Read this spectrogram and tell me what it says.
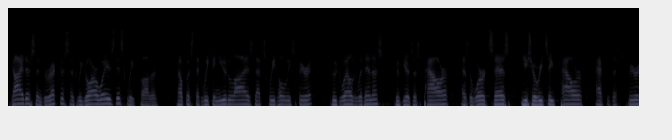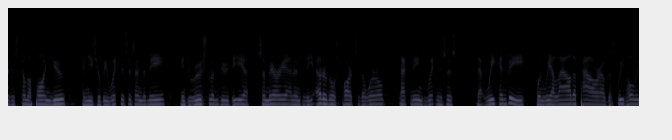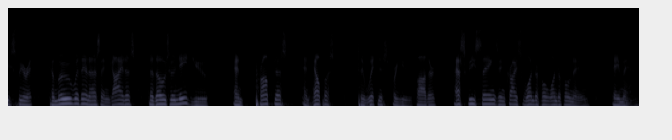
guide us and direct us as we go our ways this week, Father. Help us that we can utilize that sweet Holy Spirit who dwells within us, who gives us power. As the word says, you shall receive power after the Spirit has come upon you, and you shall be witnesses unto me in Jerusalem, Judea, Samaria, and unto the uttermost parts of the world. That means witnesses that we can be when we allow the power of the sweet Holy Spirit to move within us and guide us to those who need you and prompt us and help us to witness for you. Father, ask these things in Christ's wonderful, wonderful name. Amen.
